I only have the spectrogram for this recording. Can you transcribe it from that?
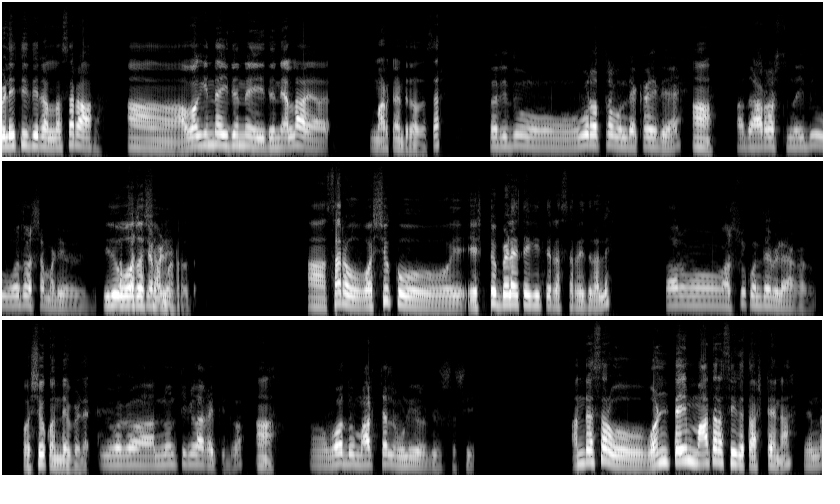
ಬೆಳಿತಿದ್ದೀರಲ್ಲ ಸರ್ ಆ ಅವಾಗಿಂದ ಇದನ್ನ ಇದನ್ನೆಲ್ಲ ಮಾಡ್ಕೊಂಡಿರೋದ ಸರ್? ಸರ್ ಇದು ಊರ ಹತ್ರ ಒಂದ್ ಎಕರೆ ಇದೆ. ಹಾ. ಅದು ಆರು ವರ್ಷದಿಂದ ಇದು ಹೋದ ವರ್ಷ ಮಾಡಿರೋದು ಇದು. ಇದು ಹೋದ ವರ್ಷ ಮಾಡಿರೋದು. ಹಾ ಸರ್ ವರ್ಷಕ್ಕೂ ಎಷ್ಟು ಬೆಳೆ ತೆಗಿತೀರಾ ಸರ್ ಇದರಲ್ಲಿ? ಸರ್ ವರ್ಷಕ್ಕೆ ಒಂದೇ ಬೆಳೆ ಆಗೋದು. ವರ್ಷಕ್ಕೆ ಒಂದೇ ಬೆಳೆ. ಇವಾಗ ಹನ್ನೊಂದು ತಿಂಗಳಾಗೈತಿದ್ದು ಹಾ. ಹೋದು ಮಾರ್ಚ್ ಅಲ್ಲಿ ಉಣಿರೋದು ಇದು ಸಸಿ. ಅಂದ್ರೆ ಸರ್ ಒನ್ ಟೈಮ್ ಮಾತ್ರ ಸಿಗುತ್ತೆ ಅಷ್ಟೇನಾ? ಏನ?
